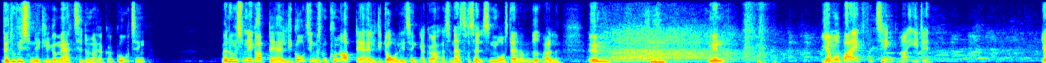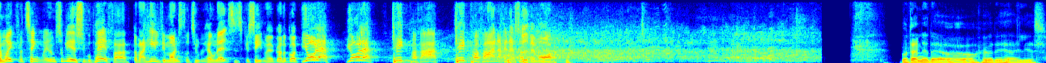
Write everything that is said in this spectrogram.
hvad nu hvis hun ikke lægger mærke til det, når jeg gør gode ting? Hvad nu hvis hun ikke opdager alle de gode ting? Hvis hun kun opdager alle de dårlige ting, jeg gør? Altså, hun er trods alt sin mors datter, man ved aldrig. Øhm, men jeg må bare ikke fortænke mig i det. Jeg må ikke fortænke mig det. Så bliver jeg psykopatfar, der bare helt demonstrativt, at hun altid skal se, når jeg gør noget godt. Viola! Viola! Kig på far! Kig på far, når han er sød ved mor! Hvordan er det at, at høre det her, Elias?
